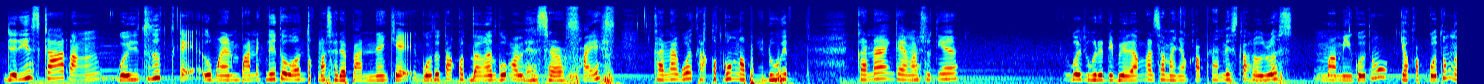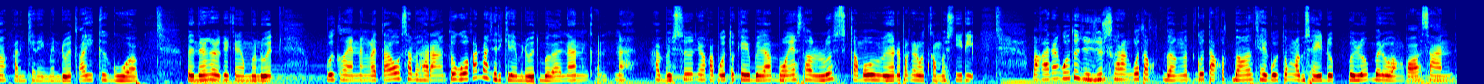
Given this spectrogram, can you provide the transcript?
jadi sekarang gue itu tuh kayak lumayan panik gitu loh untuk masa depannya. Kayak gue tuh takut banget gue nggak bisa survive karena gue takut gue nggak punya duit. Karena kayak maksudnya gue juga udah dibilang kan sama nyokap nanti setelah lulus mami gue tuh nyokap gue tuh nggak akan kirimin duit lagi ke gue bener gak kirimin duit. Buat kalian yang nggak tahu sampai sekarang itu gue kan masih dikirimin duit bulanan kan. Nah habis itu nyokap gue tuh kayak bilang pokoknya setelah lulus kamu benar pakai duit kamu sendiri makanya gue tuh jujur sekarang gue takut banget gue takut banget kayak gue tuh nggak bisa hidup belum beruang kosan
